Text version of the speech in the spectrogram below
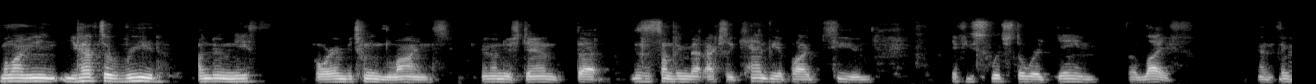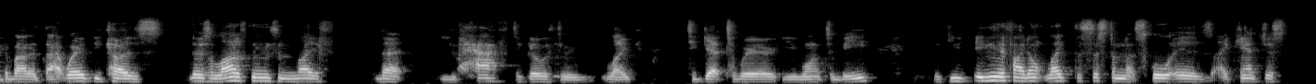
Well, I mean, you have to read underneath or in between the lines and understand that this is something that actually can be applied to you if you switch the word game for life and think mm-hmm. about it that way because there's a lot of things in life that you have to go through like to get to where you want to be. Like you even if i don't like the system that school is i can't just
